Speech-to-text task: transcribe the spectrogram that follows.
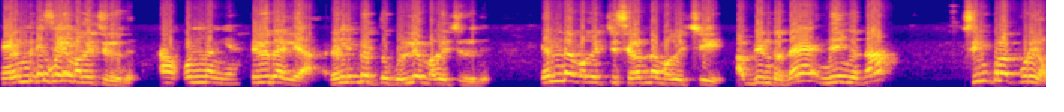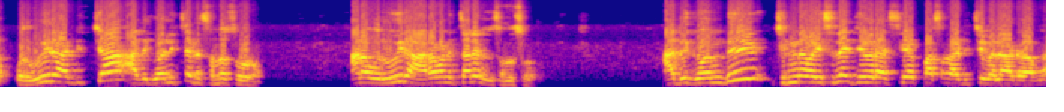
ரெண்டுக்குள்ளே மகிழ்ச்சி இருக்குது. உண்மைங்க. இருக்குதா இல்லையா? ரெண்டுத்துக்குள்ளே மகிழ்ச்சி இருக்குது. எந்த மகிழ்ச்சி? சிறந்த மகிழ்ச்சி அப்படின்றத நீங்க தான் சிம்பிளா புரியும். ஒரு உயிரை அடிச்சா அதுக்கு வலிச்சா எனக்கு சந்தோஷம் வரும் ஆனா ஒரு உயிரை அரவணைச்சாலே எனக்கு சந்தோஷம் வரும் அதுக்கு வந்து சின்ன வயசுல ஜீவராசியா பசங்க அடிச்சு விளையாடுவாங்க.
